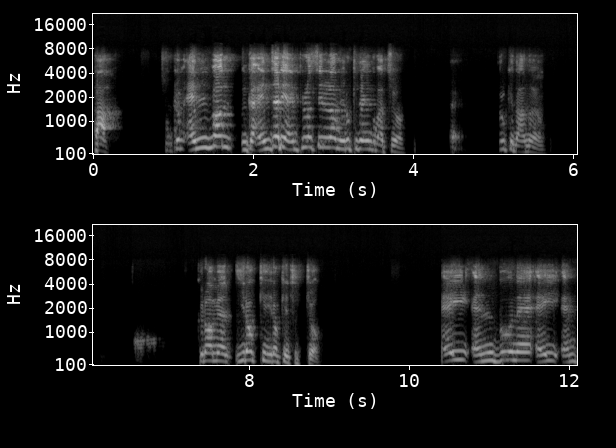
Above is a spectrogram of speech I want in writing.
봐. 그럼 n번, 그러니까 n자리 n 플러스 1 하면 이렇게 되는 거 맞죠? 이렇게 나눠요. 그러면 이렇게 이렇게 죽죠. a n분의 a n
